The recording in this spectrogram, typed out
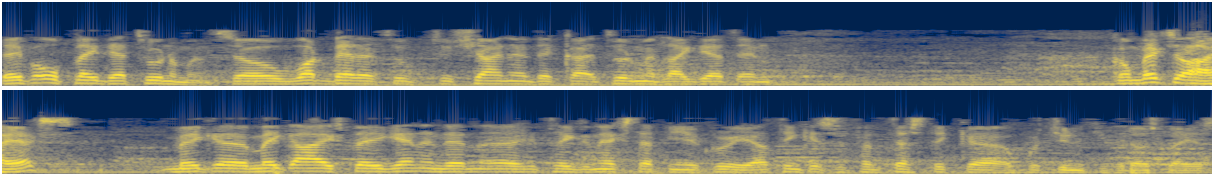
They've all played that tournament. So what better to, to shine at the tournament like that and come back to Ajax make uh, make Ajax play again and then uh, take the next step in your career. I think it's a fantastic uh, opportunity for those players.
